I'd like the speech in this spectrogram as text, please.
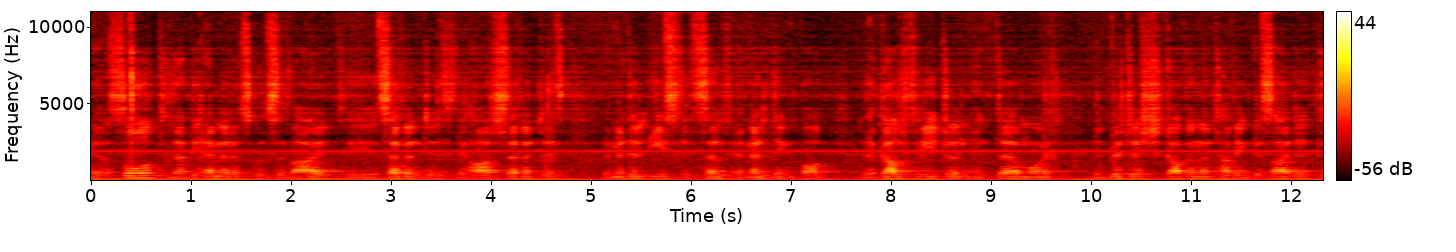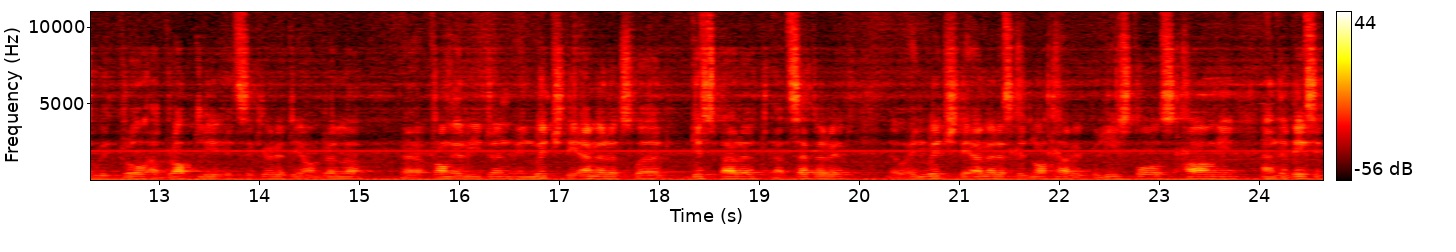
uh, thought that the Emirates could survive the 70s, the harsh 70s, the Middle East itself a melting pot, the Gulf region in turmoil, the British government having decided to withdraw abruptly its security umbrella uh, from a region in which the Emirates were disparate and separate, Uh, in which the Emirates did not have a police force, army, and the basic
